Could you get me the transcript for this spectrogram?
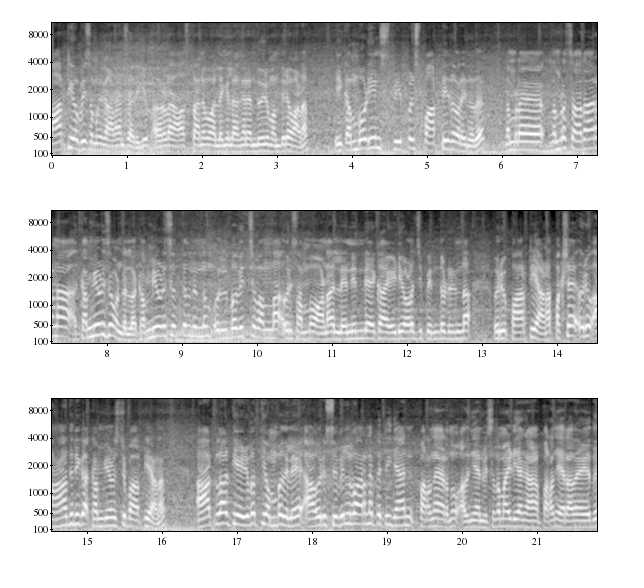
പാർട്ടി ഓഫീസ് നമുക്ക് കാണാൻ സാധിക്കും. അവരുടെ ആസ്ഥാനമോ അല്ലെങ്കിൽ അങ്ങനെ എന്തോ ഒരു മന്ദിരമാണ്. ഈ കംബോഡിയൻസ് പീപ്പിൾസ് പാർട്ടി എന്ന് പറയുന്നത് നമ്മുടെ നമ്മുടെ സാധാരണ കമ്മ്യൂണിസം ഉണ്ടല്ലോ. കമ്മ്യൂണിസത്തിൽ നിന്നും ഉത്ഭവിച്ച് വന്ന ഒരു സംഭവമാണ്. ലെനിന്റെയൊക്കെ ഐഡിയോളജി പിന്തുടരുന്ന ഒരു പാർട്ടിയാണ്. പക്ഷേ ഒരു ആധുനിക കമ്മ്യൂണിസ്റ്റ് പാർട്ടിയാണ്. ആയിരത്തി തൊള്ളായിരത്തി എഴുപത്തി ഒമ്പതിലെ ആ ഒരു സിവിൽ വാറിനെ പറ്റി ഞാൻ പറഞ്ഞായിരുന്നു. അത് ഞാൻ വിശദമായിട്ട് ഞാൻ പറഞ്ഞുതരാം അതായത്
